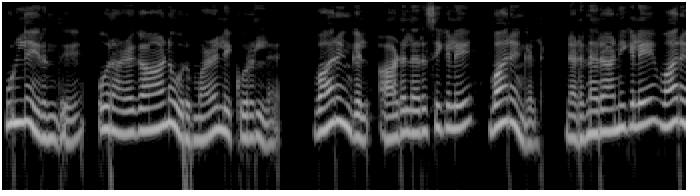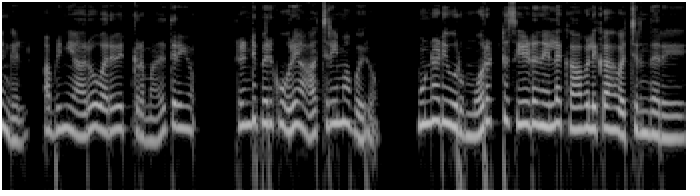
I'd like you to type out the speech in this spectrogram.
உள்ள இருந்து ஒரு அழகான ஒரு மழலை குரல்ல வாருங்கள் ஆடலரசிகளே வாருங்கள். நடனராணிகளே வாருங்கள். அப்படின்னு யாரோ வரவேற்கிற மாதிரி தெரியும். ரெண்டு பேருக்கும் ஒரே ஆச்சரியமா போயிடும் முன்னாடி ஒரு முரட்டு சீடனையில காவலுக்காக வச்சிருந்தாரு.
